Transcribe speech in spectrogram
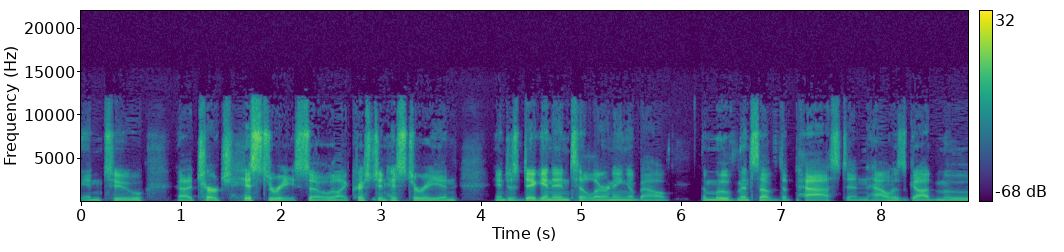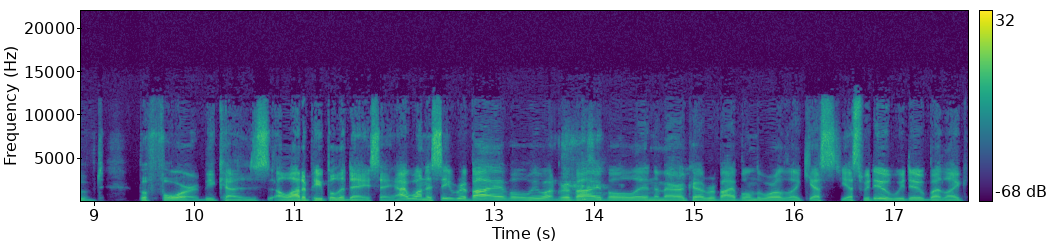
into uh, church history, so like Christian history, and and just digging into learning about the movements of the past and how has God moved before because a lot of people today say i want to see revival. We want revival in america revival in the world. Like yes yes we do we do. But like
